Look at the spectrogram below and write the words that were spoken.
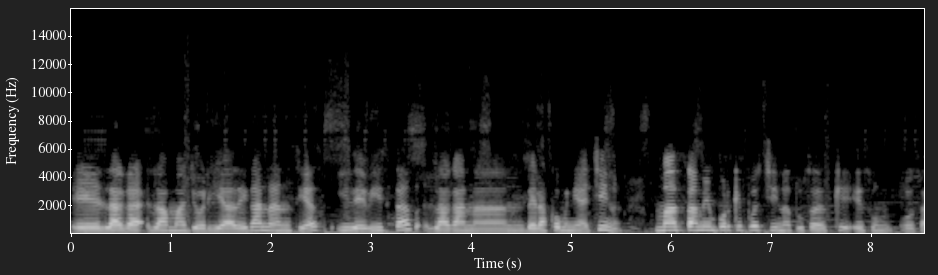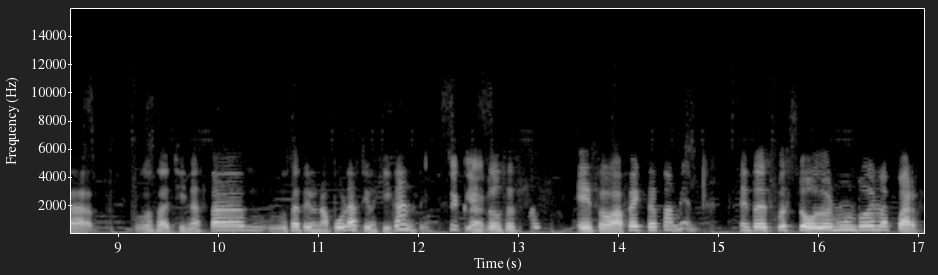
eh, la, la mayoría de ganancias y de vistas la ganan de la comunidad china. Más también porque pues China, tú sabes que es un, o sea, o sea, China está, o sea, tiene una población gigante. Sí, claro. Entonces, pues, eso afecta también. Entonces, pues todo el mundo de la parte,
